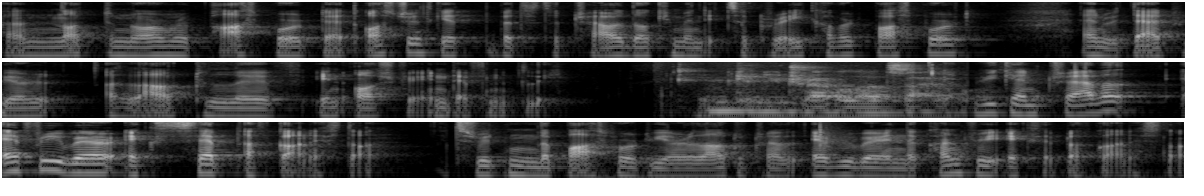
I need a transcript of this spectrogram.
uh, not the normal passport that Austrians get, but it's a travel document. It's a gray covered passport. And with that, we are allowed to live in Austria indefinitely. And can you travel outside We can travel everywhere except Afghanistan. It's written in the passport we are allowed to travel everywhere in the country except Afghanistan.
